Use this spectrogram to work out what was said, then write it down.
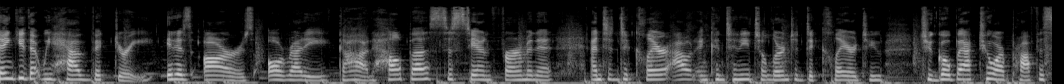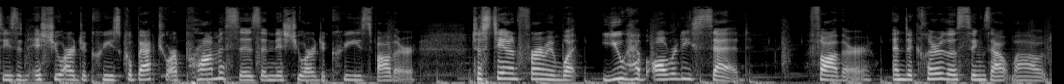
Thank you that we have victory. It is ours already. God, help us to stand firm in it and to declare out and continue to learn to declare, to, to go back to our prophecies and issue our decrees, go back to our promises and issue our decrees, Father, to stand firm in what you have already said, Father, and declare those things out loud.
